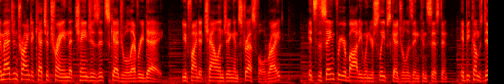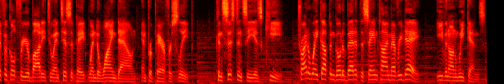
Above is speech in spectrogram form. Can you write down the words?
Imagine trying to catch a train that changes its schedule every day. You'd find it challenging and stressful, right? It's the same for your body when your sleep schedule is inconsistent. It becomes difficult for your body to anticipate when to wind down and prepare for sleep. Consistency is key. Try to wake up and go to bed at the same time every day, even on weekends.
